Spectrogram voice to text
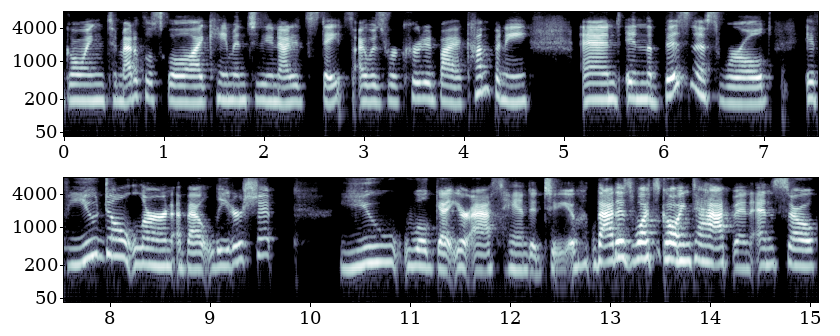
going to medical school, I came into the United States. I was recruited by a company. And in the business world, if you don't learn about leadership, you will get your ass handed to you. That is what's going to happen. And so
